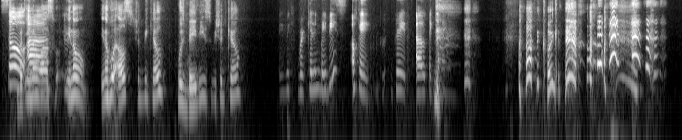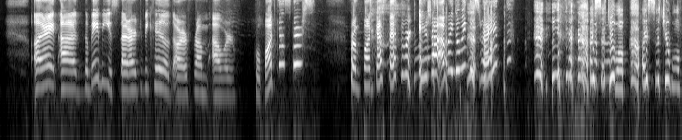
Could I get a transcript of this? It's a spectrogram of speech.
So, but you know uh, who else? who- You know, you know who else should be killed? Whose babies we should kill? we- we're killing babies? Okay, gr- great. I'll take the next. Go again. All right. Uh, the babies that are to be killed are from our co-podcasters from Podcast Network Asia. Am I doing this right? I set you up. I set you up.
